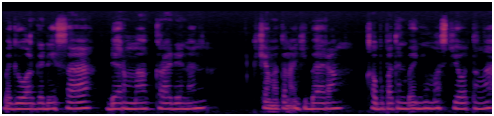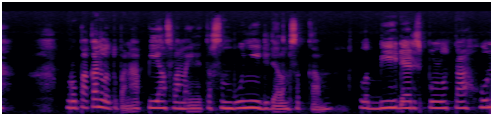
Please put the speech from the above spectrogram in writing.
bagi warga desa Dharma Kradenan, Kecamatan Aji Barang, Kabupaten Banyumas, Jawa Tengah, merupakan letupan api yang selama ini tersembunyi di dalam sekam. Lebih dari 10 tahun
